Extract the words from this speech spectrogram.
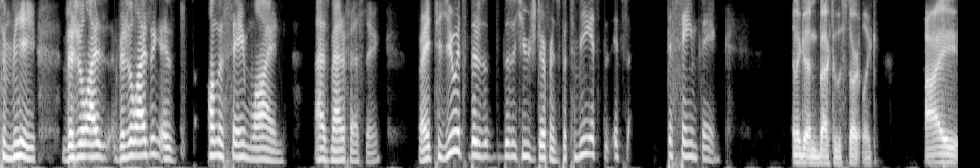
to me visualize visualizing is on the same line as manifesting right? To you it's there's a, there's a huge difference but to me it's it's the same thing. And again back to the start like i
